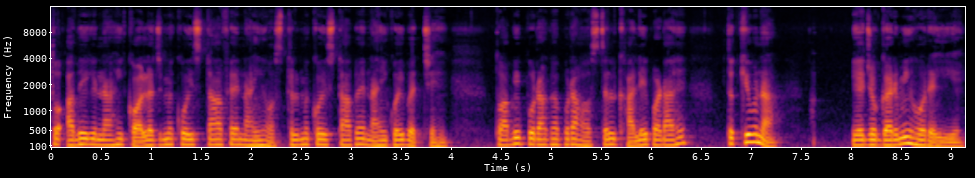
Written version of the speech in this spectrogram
तो अभी ना ही कॉलेज में कोई स्टाफ है, ना ही हॉस्टल में कोई स्टाफ है, ना ही कोई बच्चे हैं। तो अभी पूरा का पूरा हॉस्टल खाली पड़ा है। तो क्यों ना ये जो गर्मी हो रही है,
